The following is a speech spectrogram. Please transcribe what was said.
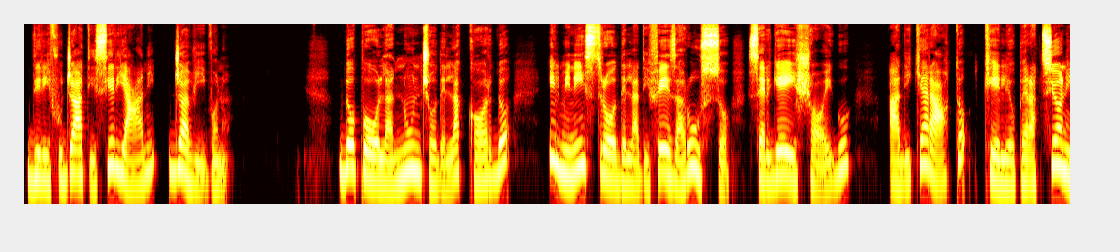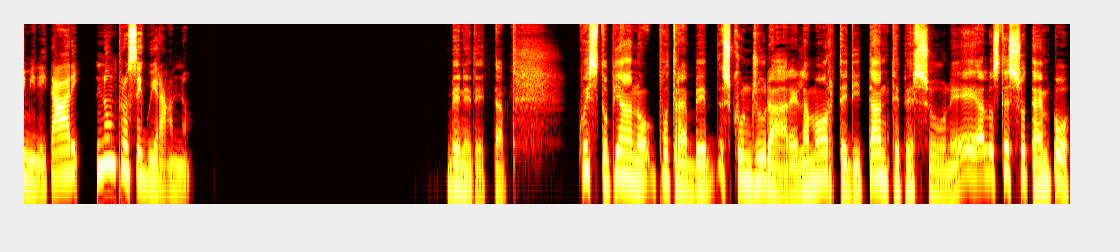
di rifugiati siriani già vivono. Dopo l'annuncio dell'accordo, il ministro della difesa russo Sergei Shoigu ha dichiarato che le operazioni militari non proseguiranno. Benedetta, questo piano potrebbe scongiurare la morte di tante persone e allo stesso tempo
